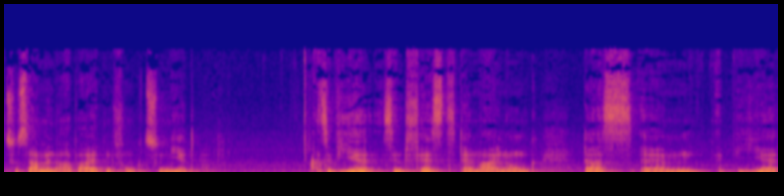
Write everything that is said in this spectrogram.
Zusammenarbeiten funktioniert. Also wir sind fest der Meinung, dass ähm, wir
